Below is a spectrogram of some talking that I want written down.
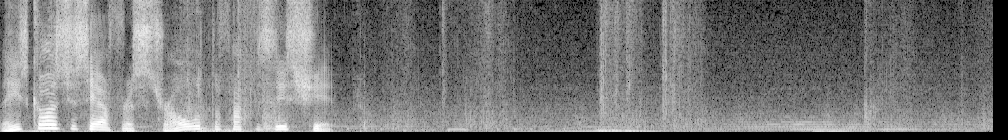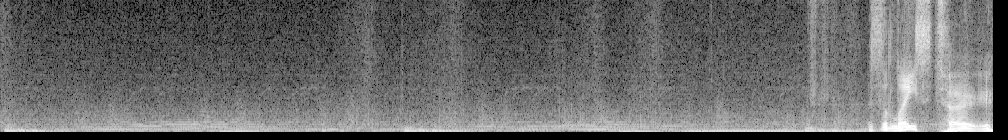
These guys just out for a stroll? What the fuck is this shit? At least two.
